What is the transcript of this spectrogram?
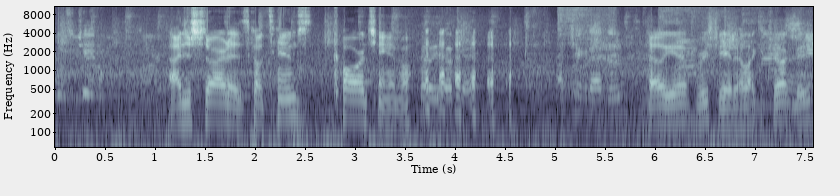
What's the channel? I just started. It's called Tim's Car Channel. Oh, yeah, okay. I'll check it out, dude. Hell yeah, appreciate it. I like the truck, dude.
